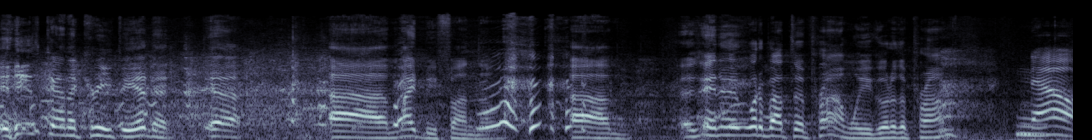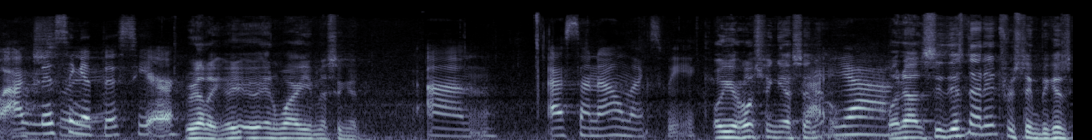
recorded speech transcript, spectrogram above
it is kind of creepy, isn't it? Yeah. Uh, might be fun though. Um, and uh, what about the prom? Will you go to the prom? No, We're actually. missing it this year. Really? And why are you missing it? Um, SNL next week. Oh, you're hosting SNL. Yeah. Well, now see, isn't that interesting? Because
